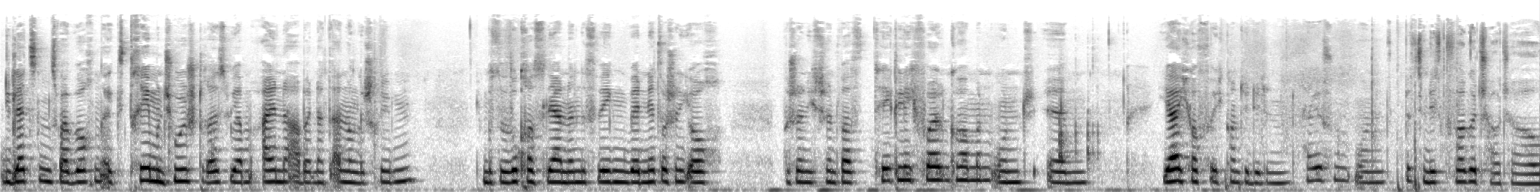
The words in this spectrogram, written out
die letzten zwei Wochen extremen Schulstress. Wir haben eine Arbeit nach der anderen geschrieben. Ich musste so krass lernen. Deswegen werden jetzt wahrscheinlich auch wahrscheinlich schon fast täglich Folgen kommen. Und ähm, ja, ich hoffe, ich konnte dir dann helfen. Und bis zur nächsten Folge. Ciao, ciao.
